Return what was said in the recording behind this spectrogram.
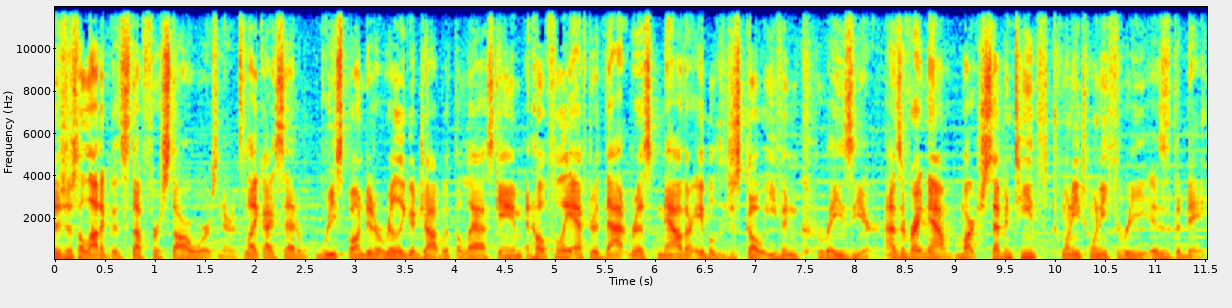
there's just a lot of good stuff for Star Wars nerds. Like I said, Respawn did a really good job with the last game, and hopefully after that risk, now they're able to just go even crazier. As of right now, March 17th, 2023 is the date.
